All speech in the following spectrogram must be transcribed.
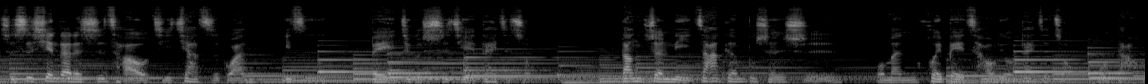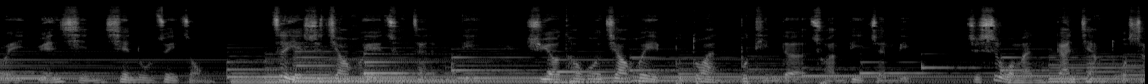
只是现代的思潮及价值观一直被这个世界带着走。当真理扎根不深时，我们会被潮流带着走，或打回原形，陷入最终。这也是教会存在的目的，需要透过教会不断不停地传递真理。只是我们敢讲多少，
